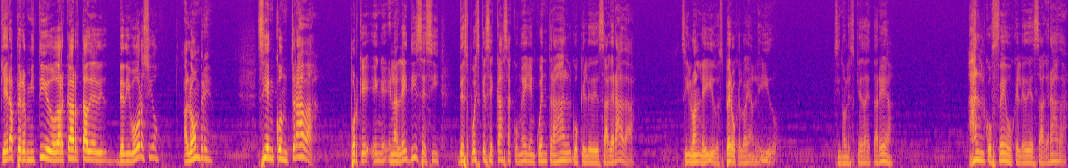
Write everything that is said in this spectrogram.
que era permitido dar carta de, divorcio al hombre si encontraba, porque en, la ley dice, si después que se casa con ella encuentra algo que le desagrada, si lo han leído, espero que lo hayan leído, si no les queda de tarea, algo feo que le desagrada.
